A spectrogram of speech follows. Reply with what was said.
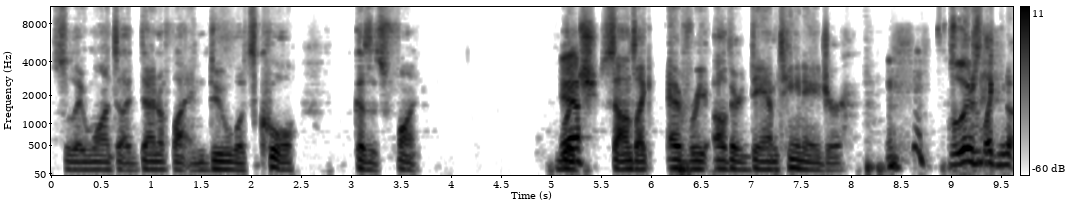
So they want to identify and do what's cool because it's fun. Yeah. Which sounds like every other damn teenager. so there's like no,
